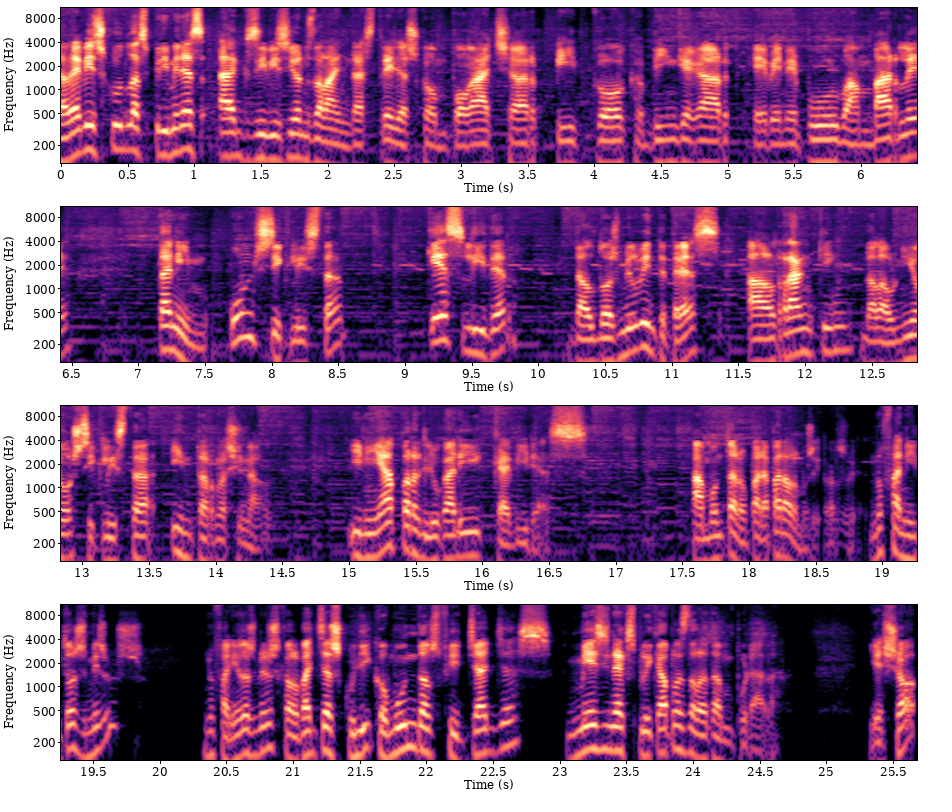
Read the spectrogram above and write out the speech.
d'haver viscut les primeres exhibicions de l'any d'estrelles com Pogacar, Pitcock, Vingegaard, Evenepoel, Van Barle, tenim un ciclista que és líder del 2023 al rànquing de la Unió Ciclista Internacional i n'hi ha per llogar-hi cadires. A Montano, para, para la música. No fa ni dos mesos, no fa ni dos mesos que el vaig escollir com un dels fitxatges més inexplicables de la temporada. I això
